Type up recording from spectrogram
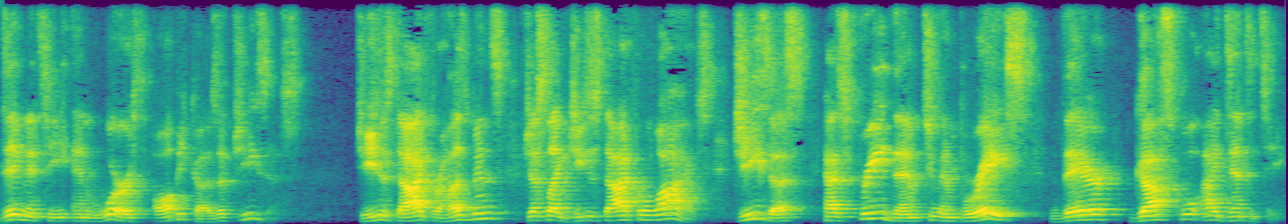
dignity, and worth, all because of Jesus. Jesus died for husbands just like Jesus died for wives. Jesus has freed them to embrace their gospel identity,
